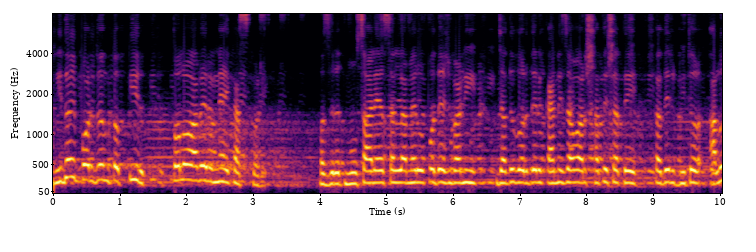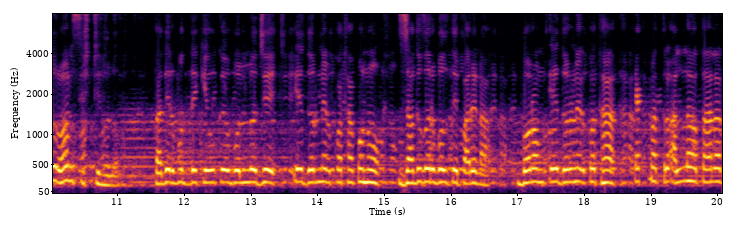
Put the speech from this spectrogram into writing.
হৃদয় পর্যন্ত তীর তলোয়ারের ন্যায় কাজ করে। হজরত মুসা আলাইসাল্লামের উপদেশ বাণী জাদুঘরদের কানে যাওয়ার সাথে সাথে তাদের ভিতর আলোড়ন সৃষ্টি হলো। তাদের মধ্যে কেউ কেউ বলল যে, এ ধরনের কথা কোনো জাদুঘর বলতে পারে না। বরং এ ধরনের কথা একমাত্র আল্লাহ তালার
